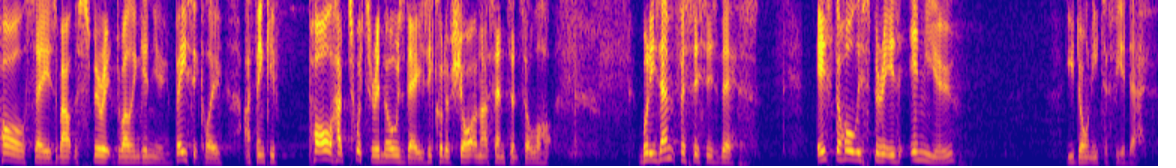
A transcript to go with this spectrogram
Paul says about the Spirit dwelling in you. Basically, I think if Paul had Twitter in those days, he could have shortened that sentence a lot. But his emphasis is this if the Holy Spirit is in you, you don't need to fear death.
